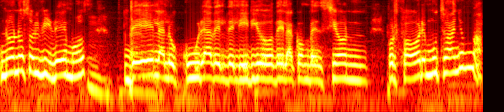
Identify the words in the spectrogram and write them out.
No nos olvidemos de la locura, del delirio de la convención, por favor, en muchos años más.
